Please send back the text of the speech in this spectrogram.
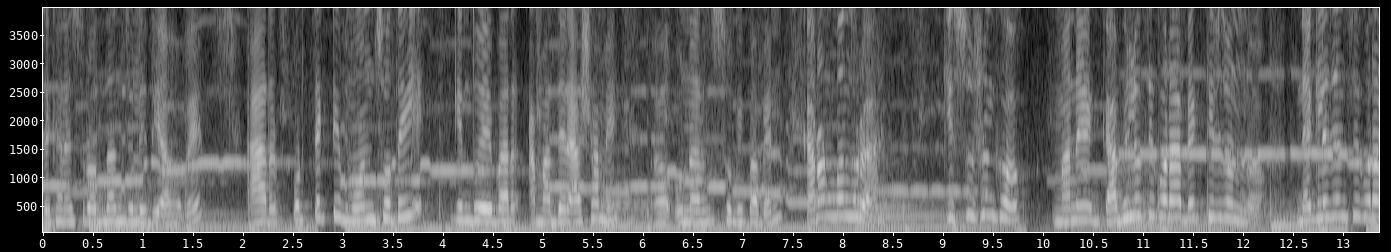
যেখানে শ্রদ্ধাঞ্জলি দেওয়া হবে। আর প্রত্যেকটি মঞ্চতেই কিন্তু এবার আমাদের আসামে ওনার ছবি পাবেন। কারণ বন্ধুরা, কিছু সংখ্যক মানে গাফিলতি করা ব্যক্তির জন্য, নেগলিজেন্সি করা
